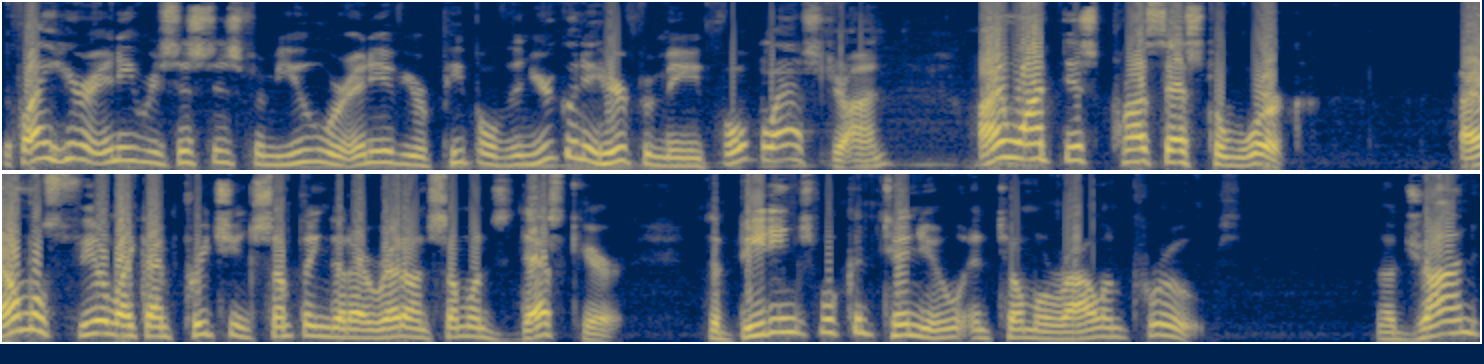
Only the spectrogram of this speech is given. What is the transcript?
if I hear any resistance from you or any of your people, then you're going to hear from me full blast, John. I want this process to work. I almost feel like I'm preaching something that I read on someone's desk here. The beatings will continue until morale improves. Now, John,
